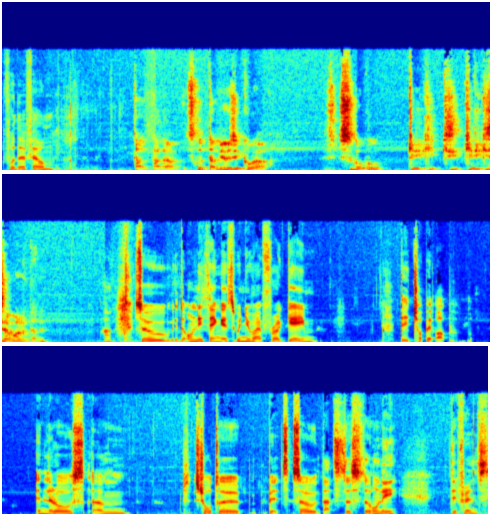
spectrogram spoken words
for the film. たただ作ったミュージックはすごく切り切り刻まれたね。Ah, so the only thing is when you write for a game, they chop it up in little um, shorter bits. So that's just the only difference.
